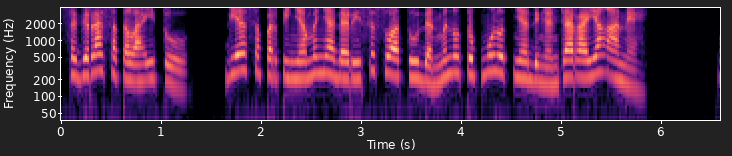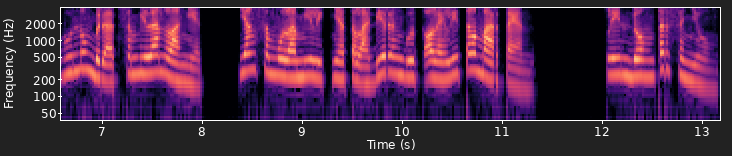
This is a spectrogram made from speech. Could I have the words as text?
Segera setelah itu, dia sepertinya menyadari sesuatu dan menutup mulutnya dengan cara yang aneh. Gunung berat sembilan langit, yang semula miliknya telah direnggut oleh Little Marten. Lindong tersenyum.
